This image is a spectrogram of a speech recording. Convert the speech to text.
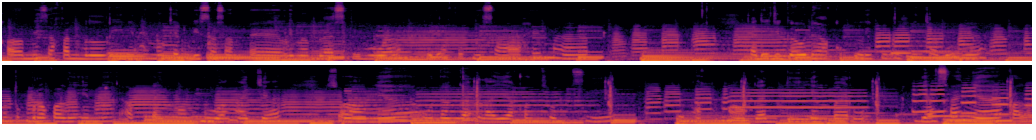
kalau misalkan beli ini mungkin bisa sampai 15 ribuan. Jadi aku bisa hemat. Tadi juga udah aku pilih-pilihin cabenya. Untuk brokoli ini aku kayaknya mau buang aja. Soalnya udah nggak layak konsumsi. Dan aku mau ganti yang baru. Biasanya kalau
